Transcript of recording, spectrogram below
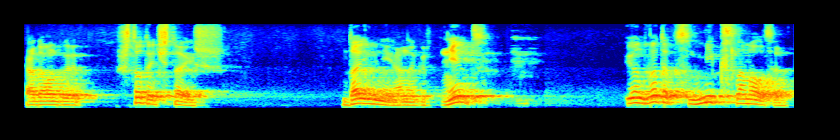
когда он говорит, что ты читаешь? Дай мне. Она говорит, нет. И он в этот миг сломался.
